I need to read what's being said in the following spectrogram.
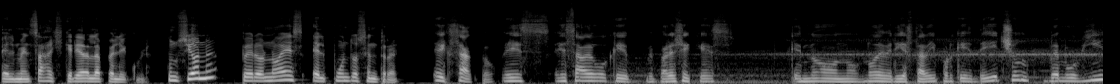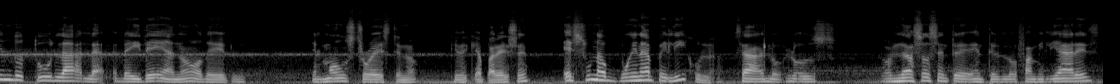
el mensaje que quería dar la película. Funciona, pero no es el punto central. Exacto, es, es algo que me parece que es que no, no, no debería estar ahí, porque de hecho, removiendo tú la, la, la idea, ¿no? Del, del monstruo este, ¿no? Que, que aparece, es una buena película. O sea, lo- los, los lazos entre, entre los familiares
